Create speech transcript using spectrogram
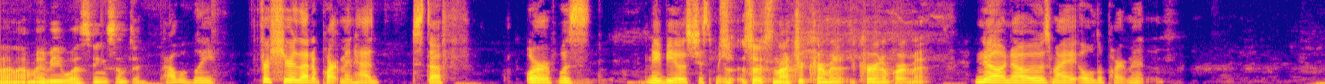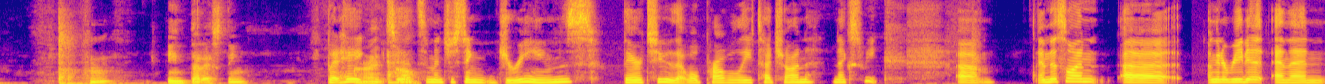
don't know. Maybe he was seeing something. probably for sure that apartment had stuff or was maybe it was just me So, so it's not your current current apartment. no no it was my old apartment Hmm. Interesting. but hey right, i so- had some interesting dreams there too that we'll probably touch on next week um and this one uh i'm gonna read it and then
